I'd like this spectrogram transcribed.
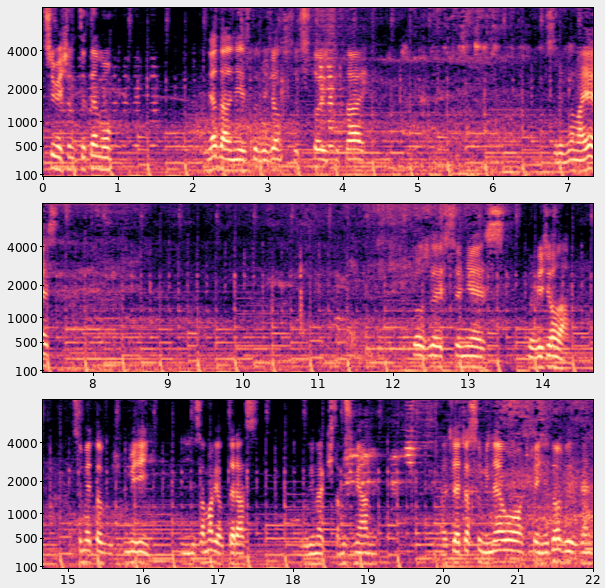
3 miesiące temu. Nadal nie jest dowieziona, stoi tutaj. Zrobiona jest. To, że jeszcze nie jest dowieziona. W sumie to byśmy mieli i zamawiał teraz. Robimy jakieś tam zmiany. Ale tyle czasu minęło, jeszcze nie dowiózł, więc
